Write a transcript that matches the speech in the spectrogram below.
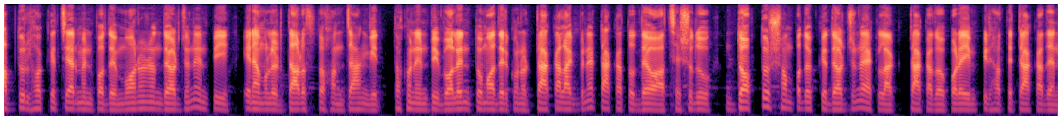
আব্দুল হককে চেয়ারম্যান পদে মনোনয়ন দেওয়ার জন্য এনপি এনামুলের দ্বারস্থ হন জাহাঙ্গীর। তখন এনপি বলেন, তোমাদের কোনো টাকা লাগবে না, টাকা তো দেওয়া আছে, শুধু দপ্তর সম্পাদককে দেওয়ার জন্য এক লাখ টাকা দেওয়ার পরে এমপির হাতে টাকা দেন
